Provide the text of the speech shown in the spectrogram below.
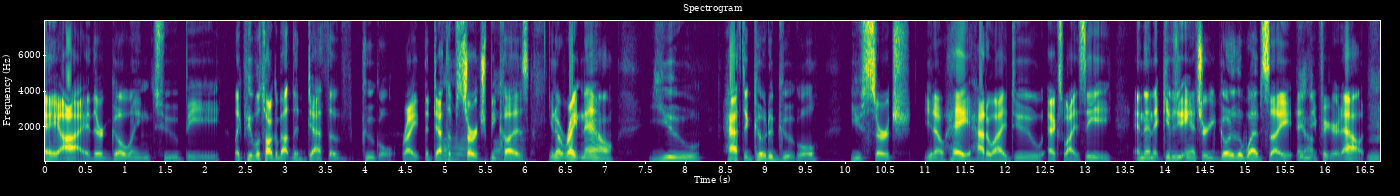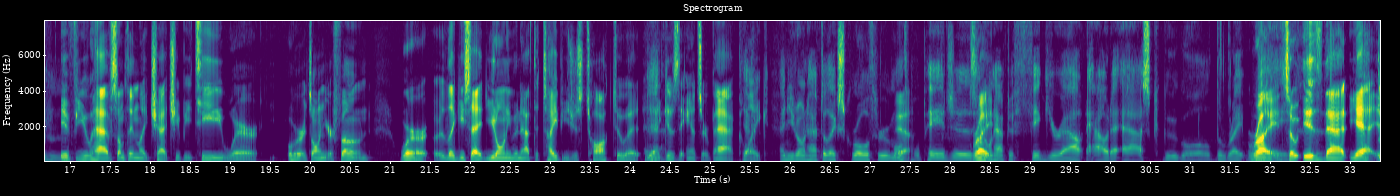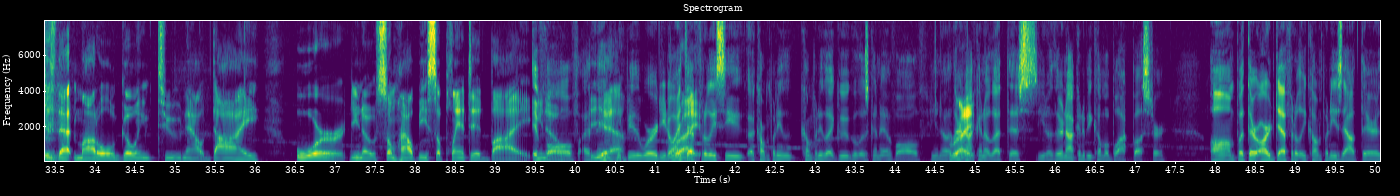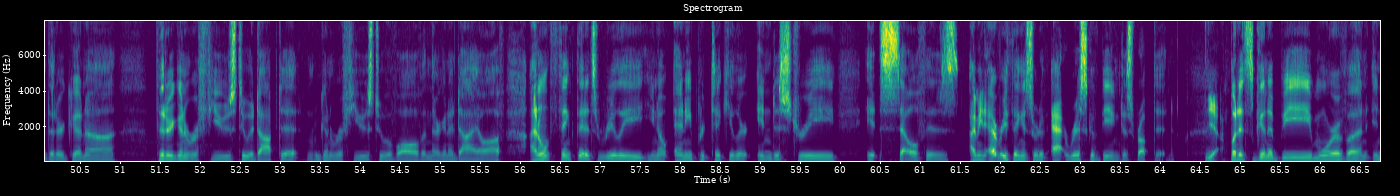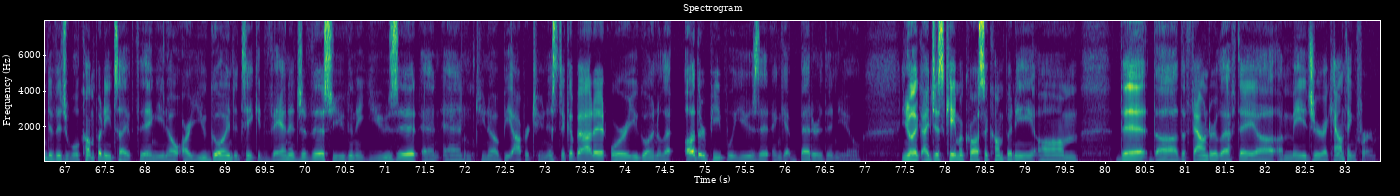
AI, they're going to be like people talk about the death of Google, right? The death of Uh-huh, search because, you know, right now you have to go to Google, you search, you know, hey, how do I do XYZ? And then it gives you answer, you go to the website and Yeah. you figure it out. Mhm. If you have something like ChatGPT where or it's on your phone where like you said, you don't even have to type, you just talk to it and Yeah. it gives the answer back. Yeah. Like and you don't have to like scroll through multiple pages. Right. You don't have to figure out how to ask Google the right way. Right. So is that yeah, is that model going to now die or, you know, somehow be supplanted by you know, evolve, I think yeah. would be the word. You know, Right. I definitely see a company company like Google is going to evolve. You know, they're Right. not going to let this. You know, they're not going to become a blockbuster. Um, but there are definitely companies out there that are gonna that are going to refuse to adopt it, going to refuse to evolve, and they're going to die off. I don't think that it's really, you know, any particular industry itself is. I mean, everything is sort of at risk of being disrupted Yeah. but it's going to be more of an individual company type thing you know are you going to take advantage of this? Are you going to use it and and you know be opportunistic about it? Or are you going to let other people use it and get better than you? You know like i just came across a company um, that uh, the founder left a, uh, a major accounting firm.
